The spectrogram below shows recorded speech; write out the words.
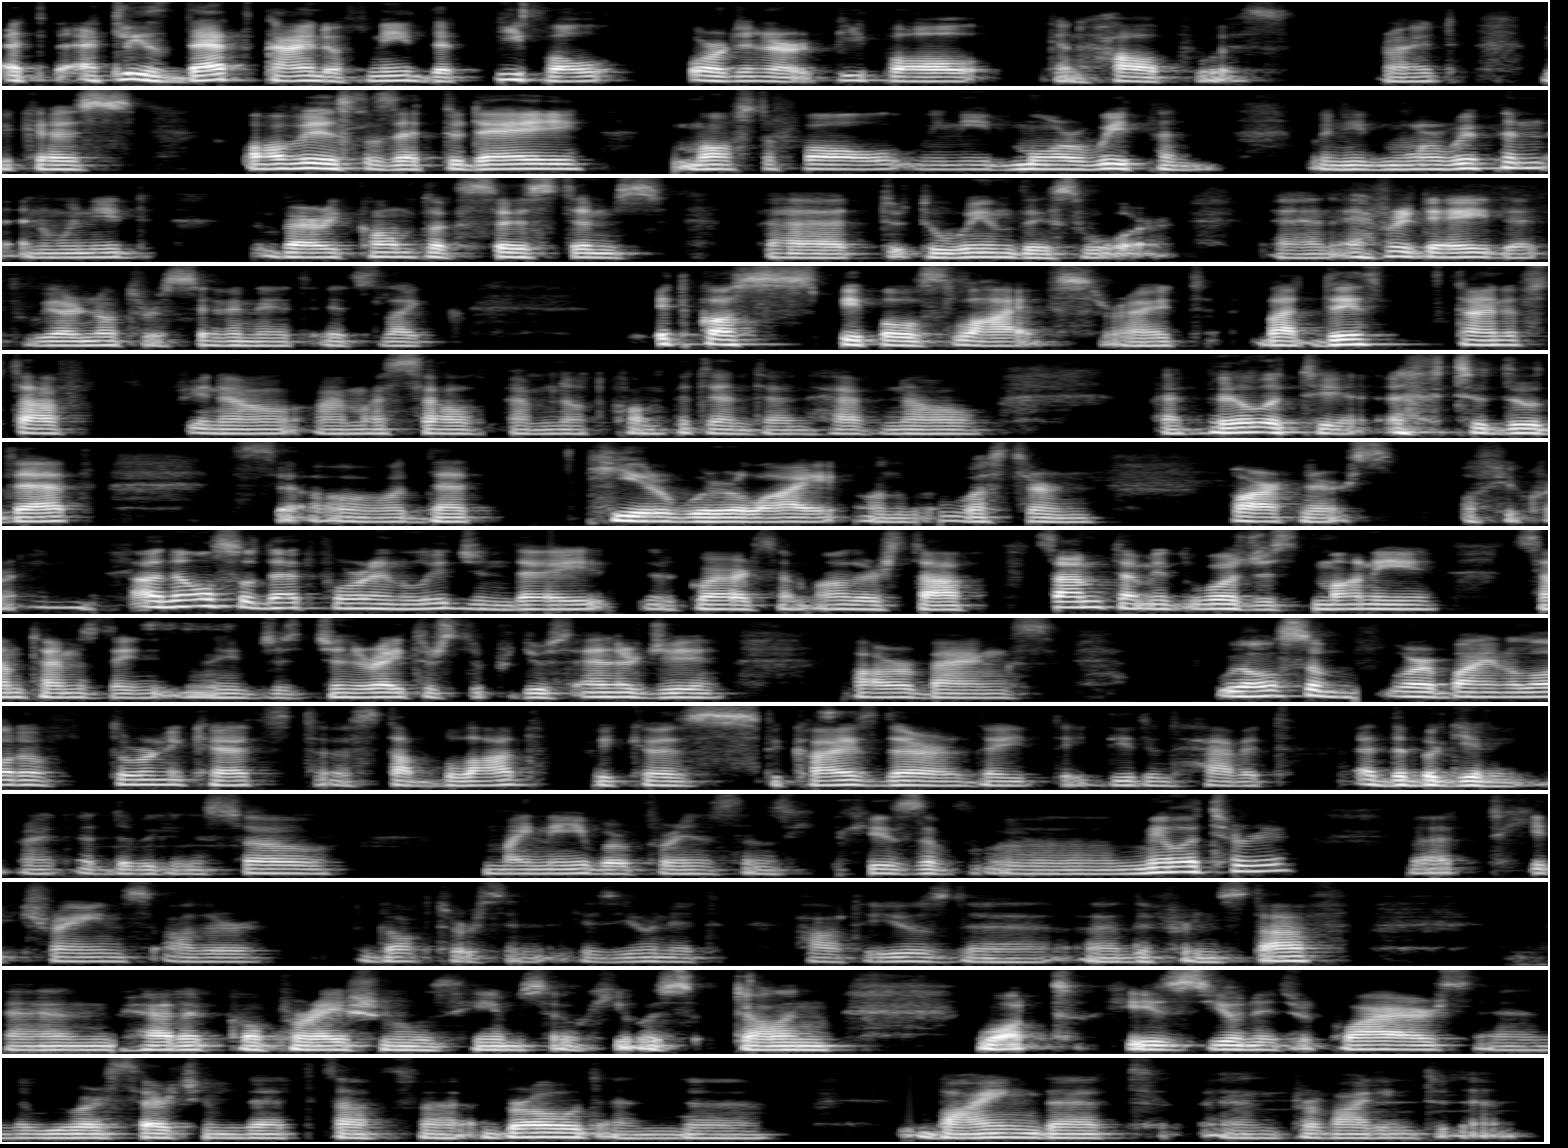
at, at least that kind of need that people ordinary people can help with right? Because obviously that today most of all we need more weapon. We need more weapon and we need very complex systems uh, to, to win this war and every day that we are not receiving it it's like it costs people's lives, right? But this kind of stuff, you know, I myself am not competent and have no ability to do that. So that here we rely on Western partners of Ukraine. And also that foreign legion, they required some other stuff. Sometimes it was just money. Sometimes they need just generators to produce energy, power banks. We also were buying a lot of tourniquets to stop blood because the guys there they they didn't have it at the beginning, right? At the beginning. So my neighbor, for instance, he's a uh, military, but he trains other doctors in his unit how to use the uh, different stuff and we had a cooperation with him so he was telling what his unit requires and we were searching that stuff uh, abroad and uh, buying that and providing to them.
